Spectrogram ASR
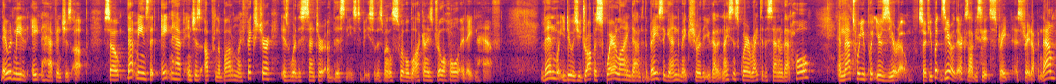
they would meet at 8.5 inches up. So that means that 8.5 inches up from the bottom of my fixture is where the center of this needs to be. So this is my little swivel block, and I just drill a hole at 8.5. Then what you do is you drop a square line down to the base again to make sure that you got it nice and square right to the center of that hole. And that's where you put your zero. So if you put zero there, because obviously it's straight, uh, straight up and down,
